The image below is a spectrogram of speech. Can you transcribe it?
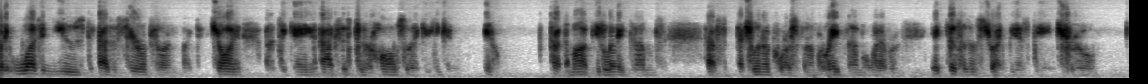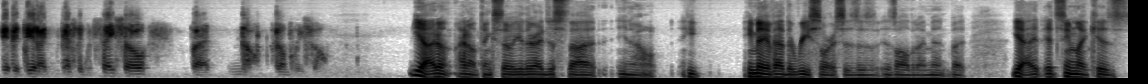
But it wasn't used as a serial killer, like to join, uh, to gain access to their home so that he can, you know, cut them up, mutilate them, have sexual intercourse with them, or rape them, or whatever. It just doesn't strike me as being true if it did, I guess definitely would say so, but no, I don't believe so. Yeah, I don't. I don't think so either. I just thought, you know, he he may have had the resources, is is all that I meant. But yeah, it, it seemed like his,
